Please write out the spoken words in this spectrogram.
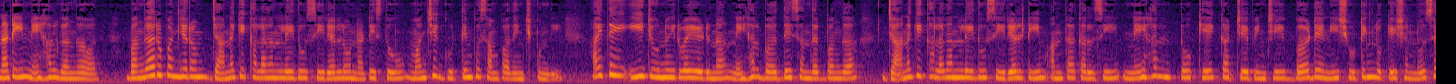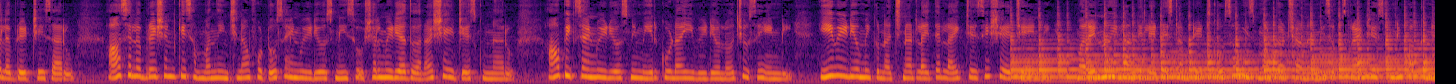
నటి నేహల్ గంగావత్. బంగారు పంజరం జానకి కలగనలేదు సీరియల్లో నటిస్తూ మంచి గుర్తింపు సంపాదించుకుంది. అయితే ఈ జూన్ ఇరవై ఏడున నేహల్ బర్త్డే సందర్భంగా జానకి కలగనలేదు సీరియల్ టీం అంతా కలిసి నేహల్తో కేక్ కట్ చేపించి బర్త్డేని షూటింగ్ లొకేషన్లో సెలబ్రేట్ చేశారు. ఆ సెలబ్రేషన్కి సంబంధించిన ఫొటోస్ అండ్ వీడియోస్ని సోషల్ మీడియా ద్వారా షేర్ చేసుకున్నారు. ఆ పిక్స్ అండ్ వీడియోస్ని మీరు కూడా ఈ వీడియోలో చూసేయండి. ఈ వీడియో మీకు నచ్చినట్లయితే లైక్ చేసి షేర్ చేయండి. మరెన్నో ఇలాంటి లేటెస్ట్ అప్డేట్స్ కోసం ఈ స్మార్ట్ థాట్ ఛానల్ని సబ్స్క్రైబ్ చేసుకుని పక్కన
